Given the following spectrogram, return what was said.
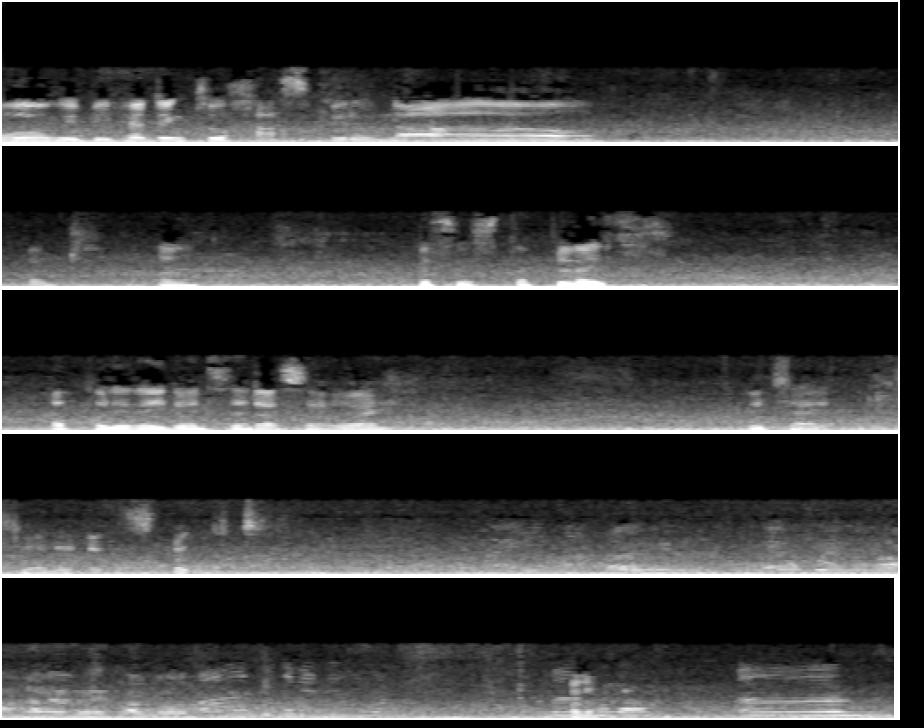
Oh, we'll be heading to hospital now. But uh, this is the place. Hopefully they don't send us away, which I actually expect. Hello. Um,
